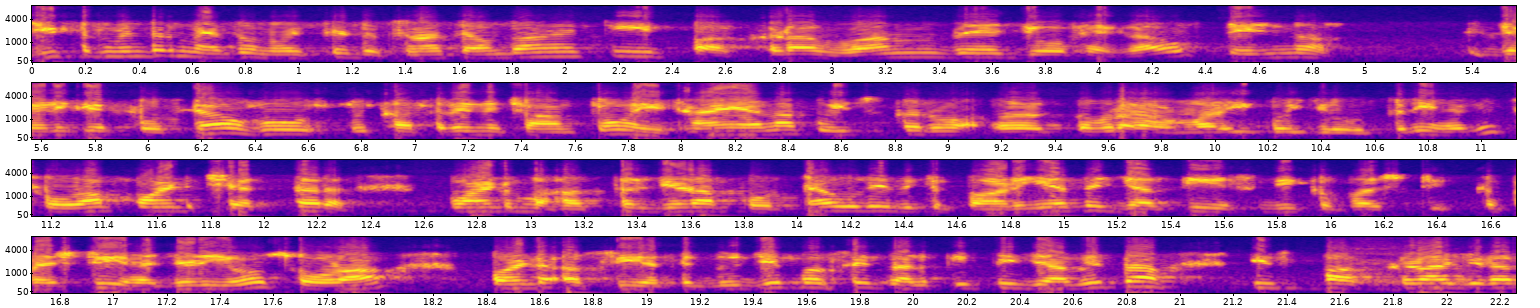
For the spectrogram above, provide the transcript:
ਜੀ ਪਰਮਿੰਦਰ ਮੈਂ ਤੁਹਾਨੂੰ ਇੱਥੇ ਦੱਸਣਾ ਚਾਹੁੰਦਾ ਹਾਂ ਕਿ ਭਾਖੜਾ ਵਨ ਦੇ ਜੋ ਹੈਗਾ, ਉਹ ਤਿੰਨ ਜਿਹੜੀ ਕਿ ਫੁੱਟ ਆ, ਉਹ ਖਤਰੇ ਨਿਸ਼ਾਨ ਤੋਂ ਹੇਠਾਂ ਹੈ ਨਾ ਕੋਈ ਘਬਰਾਉਣ ਵਾਲੀ ਕੋਈ ਜ਼ਰੂਰਤ ਨਹੀਂ ਹੈਗੀ। 16.76.72 ਜਿਹੜਾ ਫੁੱਟ ਹੈ ਉਹਦੇ ਵਿੱਚ ਪਾਣੀ ਹੈ ਤੇ ਜਦਕਿ ਇਸ ਦੀ ਕਪੈਸਿਟੀ ਕਪੈਸਿਟੀ ਹੈ ਜਿਹੜੀ ਉਹ 16.80 ਹੈ। ਤੇ ਦੂਜੇ ਪਾਸੇ ਗੱਲ ਕੀਤੀ ਜਾਵੇ ਤਾਂ ਇਸ ਭਾਖੜਾ ਜਿਹੜਾ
